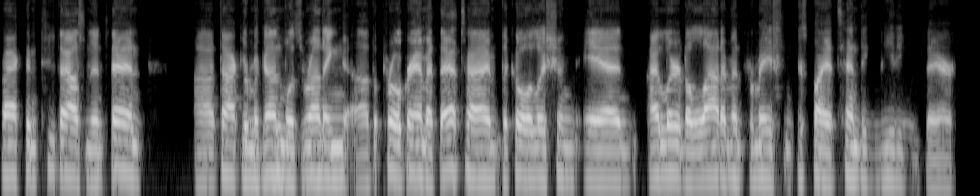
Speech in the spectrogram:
back in two thousand and ten, uh, Dr. McGunn was running uh, the program at that time, the coalition, and I learned a lot of information just by attending meetings there.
